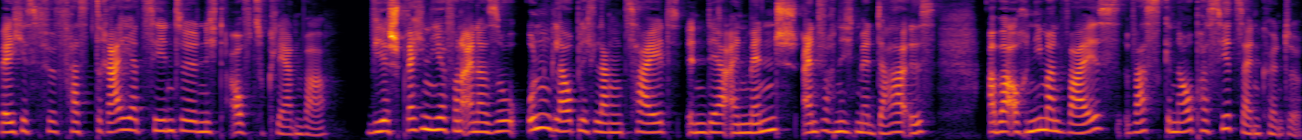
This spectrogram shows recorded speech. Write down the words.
welches für fast drei Jahrzehnte nicht aufzuklären war. Wir sprechen hier von einer so unglaublich langen Zeit, in der ein Mensch einfach nicht mehr da ist, aber auch niemand weiß, was genau passiert sein könnte.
